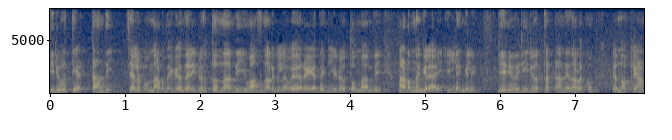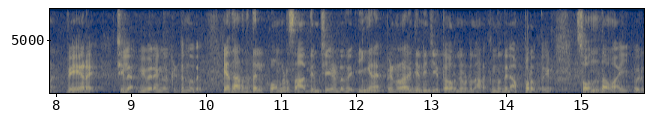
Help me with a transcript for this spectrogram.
ഇരുപത്തി എട്ടാം തീയതി ചിലപ്പം നടന്നേക്കും. എന്തായാലും ഇരുപത്തൊന്നാം തീയതി ഈ മാസം നടക്കില്ല. വേറെ ഏതെങ്കിലും ഇരുപത്തൊന്നാം തീയതി നടന്നെങ്കിലായി ഇല്ലെങ്കിൽ ജനുവരി ഇരുപത്തെട്ടാം തീയതി നടക്കും എന്നൊക്കെയാണ് വേറെ ചില വിവരങ്ങൾ കിട്ടുന്നത്. യഥാർത്ഥത്തിൽ കോൺഗ്രസ് ആദ്യം ചെയ്യേണ്ടത് ഇങ്ങനെ പിണറായി വിജയനെയും ചീത്ത പറഞ്ഞുകൊണ്ട് നടക്കുന്നതിനപ്പുറത്ത് സ്വന്തമായി ഒരു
